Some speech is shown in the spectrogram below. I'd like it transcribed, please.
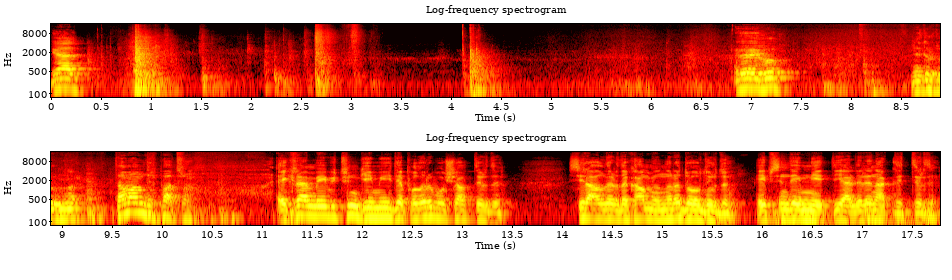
Gel. Hey bu. Nedir durumlar? Tamamdır patron. Ekrem Bey bütün gemiyi depoları boşalttırdı. Silahları da kamyonlara doldurdu. Hepsini de emniyetli yerlere naklettirdi.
